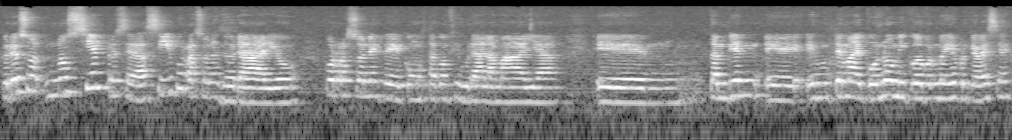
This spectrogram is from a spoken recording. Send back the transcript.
Pero eso no siempre se da así por razones de horario, por razones de cómo está configurada la malla, eh, también eh, es un tema económico de por medio porque a veces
